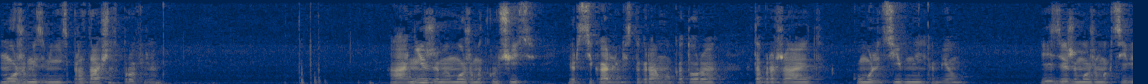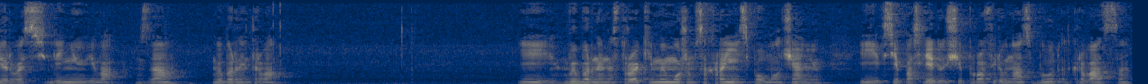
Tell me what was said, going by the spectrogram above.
Можем изменить прозрачность профиля. А ниже мы можем отключить вертикальную гистограмму, которая отображает кумулятивный объем. И здесь же можем активировать линию VWAP за выбранный интервал. И выбранные настройки мы можем сохранить по умолчанию, и все последующие профили у нас будут открываться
